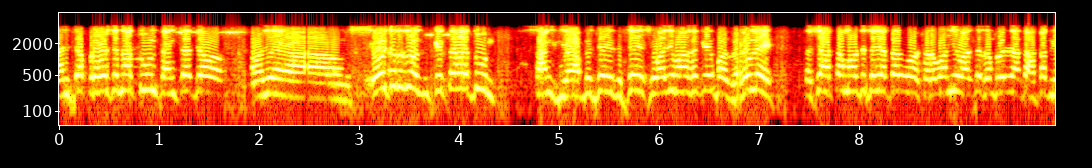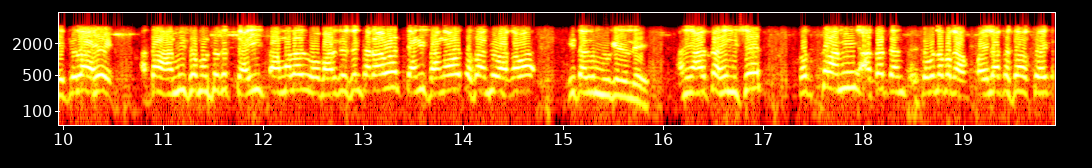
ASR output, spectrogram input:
त्यांच्या प्रवचनातून त्यांच्या ज्या म्हणजे प्रवचनातून कीर्तनातून सांग आपले जे जसे शिवाजी महाराजांचे ब- घडवले तसे आता मला वाटतं ते आता सर्वांनी वारकरी संप्रदाय आता हातात घेतलेला आहे. आता आम्ही असं म्हणतो की त्याही आम्हाला मार्गदर्शन करावं त्यांनी सांगावं तसं आम्ही वागावं ही त्यांनी केलेली आहे. आणि आता हे निषेध फक्त आम्ही आता त्यांना बघा पहिला कसं असतो एक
